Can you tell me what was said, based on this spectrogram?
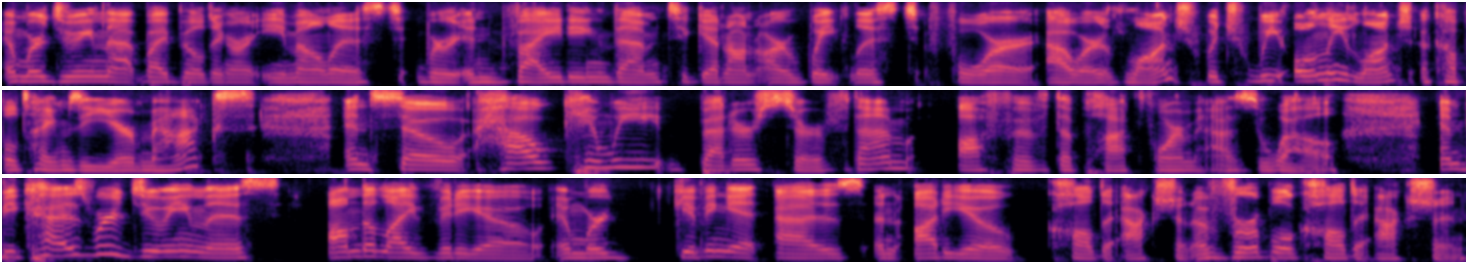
And we're doing that by building our email list. We're inviting them to get on our wait list for our launch, which we only launch a couple times a year max. And so, how can we better serve them off of the platform as well? And because we're doing this on the live video and we're giving it as an audio call to action, a verbal call to action.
